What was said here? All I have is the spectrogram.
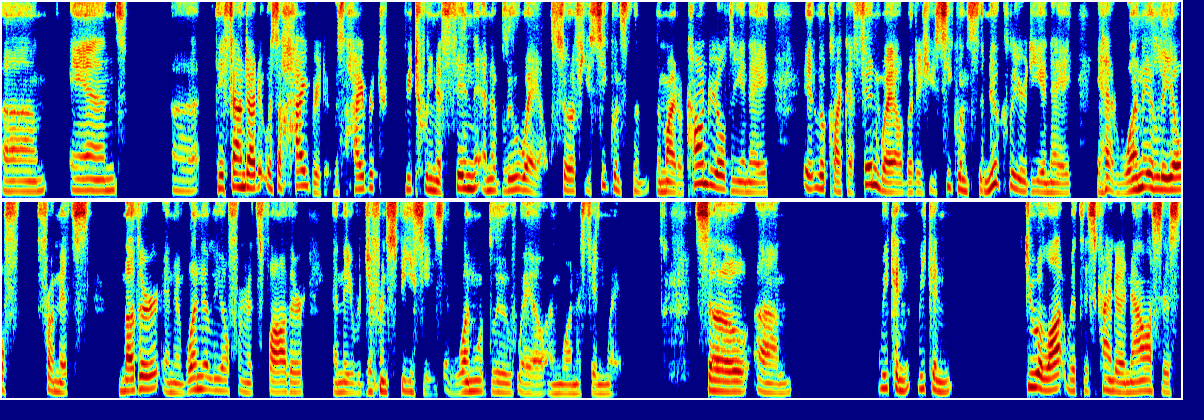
Um, and uh, they found out it was a hybrid. It was a hybrid between a fin and a blue whale. So if you sequence the, the, mitochondrial DNA, it looked like a fin whale, but if you sequence the nuclear DNA, it had one allele from its mother and then one allele from its father, and they were different species, one a blue whale and one a fin whale. So um, we can we can do a lot with this kind of analysis.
